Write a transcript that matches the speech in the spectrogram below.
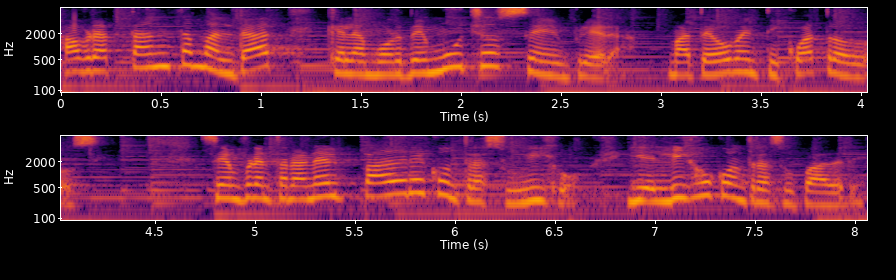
Habrá tanta maldad que el amor de muchos se enfriará. Mateo 24:12. Se enfrentarán el padre contra su hijo y el hijo contra su padre,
